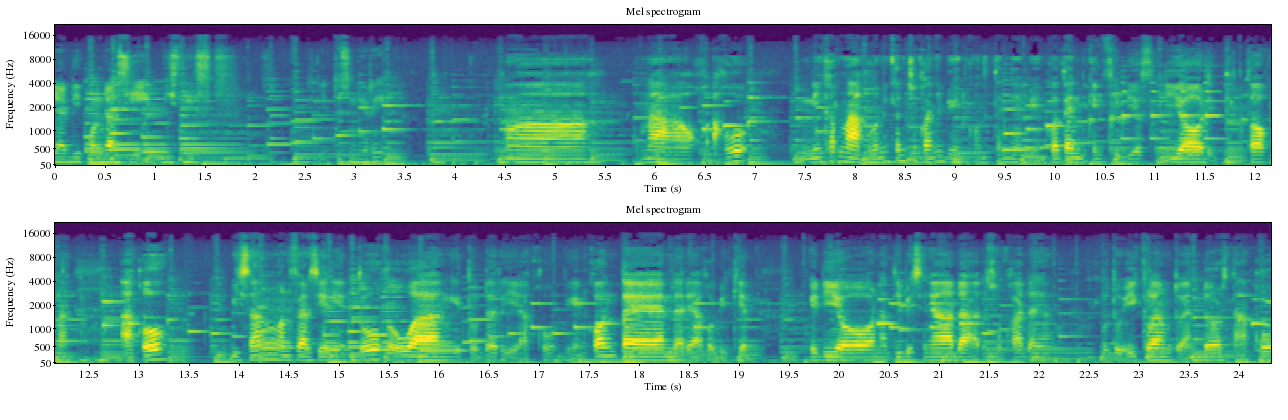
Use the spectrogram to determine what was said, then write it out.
jadi pondasi bisnis itu sendiri? eh, nah aku ini karena aku ini kan sukanya bikin konten ya bikin konten bikin video-video di TikTok. Nah aku bisa ngonversiin itu ke uang gitu. Dari aku bikin konten dari aku bikin video. Nanti biasanya ada suka ada yang butuh iklan butuh endorse. Nah aku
